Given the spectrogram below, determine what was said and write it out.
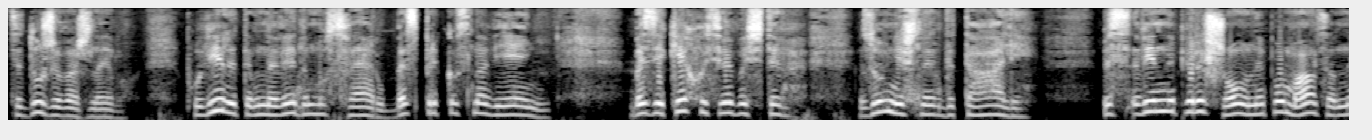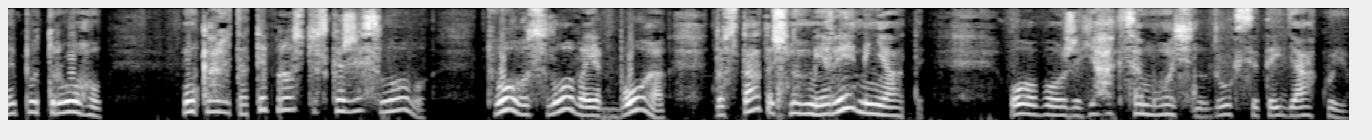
Це дуже важливо. Повірити в невидиму сферу, без прикосновень, без якихось, вибачте, зовнішніх деталей. Без... Він не перейшов, не помазав, не потрогав. Він каже, та ти просто скажи слово. Твого слова, як Бога, достаточно міри міняти. О Боже, як це мощно, Дух Святий, дякую.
